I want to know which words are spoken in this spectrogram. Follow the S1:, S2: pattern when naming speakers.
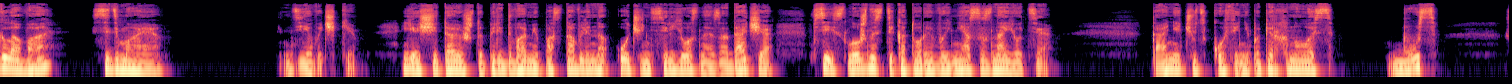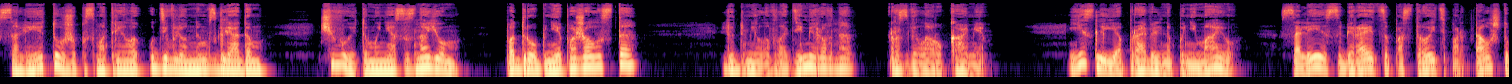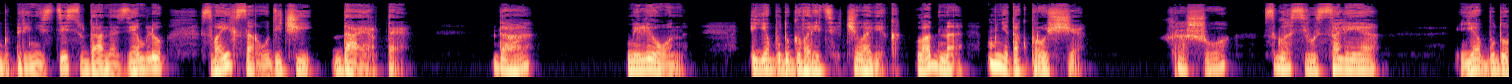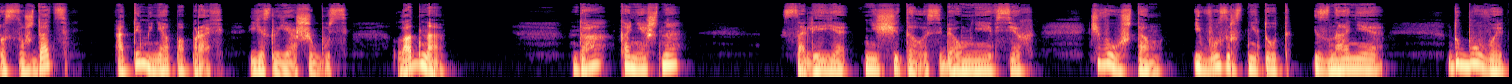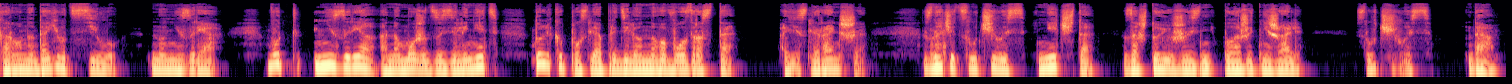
S1: Глава седьмая. Девочки, я считаю, что перед вами поставлена очень серьезная задача, всей сложности которой вы не осознаете. Таня чуть кофе не поперхнулась. Бусь. Салея тоже посмотрела удивленным взглядом. Чего это мы не осознаем? Подробнее, пожалуйста. Людмила Владимировна развела руками. Если я правильно понимаю, Салея собирается построить портал, чтобы перенести сюда на землю своих сородичей Дайерте. Да. Миллион. Я буду говорить «человек». Ладно? Мне так проще. Хорошо, согласилась Салея. Я буду рассуждать, а ты меня поправь, если я ошибусь. Ладно? Да, конечно. Салея не считала себя умнее всех. Чего уж там, и возраст не тот, и знания. Дубовая корона дает силу, но не зря. Вот не зря она может зазеленеть только после определенного возраста. А если раньше, значит, случилось нечто, за что и жизнь положить не жаль. Случилось, да.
